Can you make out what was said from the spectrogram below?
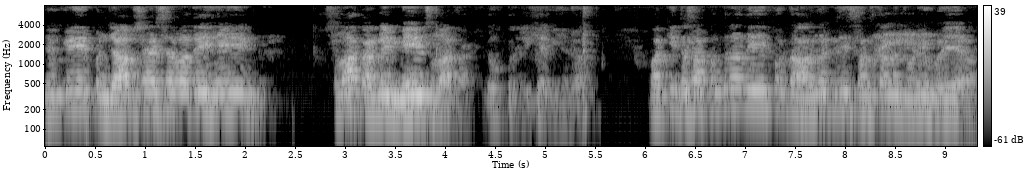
ਕਿਉਂਕਿ ਪੰਜਾਬ ਸਾਹਿਤ ਸਭਾ ਦੇ ਇਹ ਸਲਾਹਕਾਰ ਨੇ ਮੇਨ ਸਲਾਹਕਾਰ ਦੇ ਉੱਪਰ ਲਿਖਿਆ ਵੀ ਹੈਗਾ। ਬਾਕੀ ਦਸਾਂ 15 ਦੇ ਪ੍ਰਧਾਨ ਆ ਕਿਸੇ ਸੰਸਥਾ ਨਾਲ ਜੁੜੇ ਹੋਏ ਆ।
